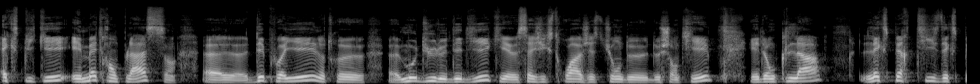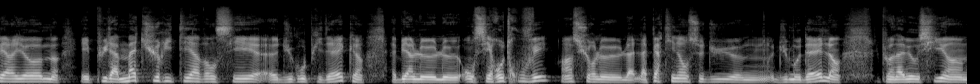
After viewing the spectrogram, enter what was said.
expliquer et mettre en place, déployer notre module dédié qui est SageX3 gestion de, chantier. Et donc là, l'expertise d'Experium et puis la maturité avancée du groupe IDEC, eh bien le, on s'est retrouvé hein, sur le, la, pertinence du, du modèle. Et puis on avait aussi, un,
